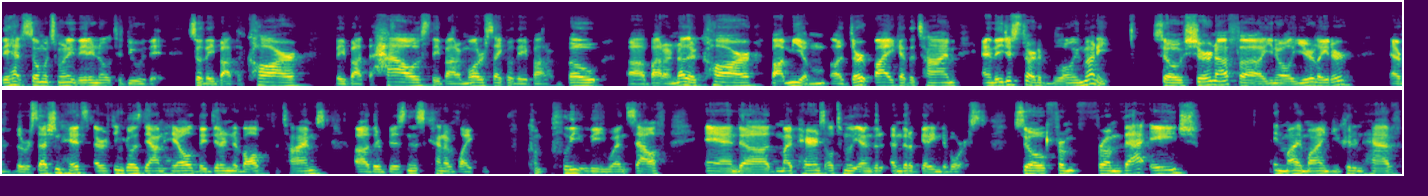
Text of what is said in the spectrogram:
They had so much money they didn't know what to do with it. So they bought the car, they bought the house, they bought a motorcycle, they bought a boat, uh, bought another car, bought me a, a, dirt bike at the time, and they just started blowing money. So sure enough, uh, you know, a year later, the recession hits, everything goes downhill. They didn't evolve with the times. Uh, their business kind of like completely went south, and uh, my parents ultimately ended ended up getting divorced. So from from that age, in my mind, you couldn't have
